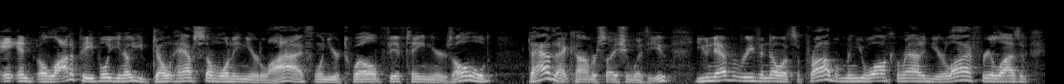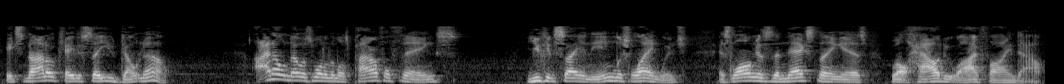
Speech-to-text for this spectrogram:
And a lot of people, you know, you don't have someone in your life when you're 12, 15 years old to have that conversation with you. You never even know it's a problem and you walk around in your life realizing it's not okay to say you don't know. I don't know is one of the most powerful things you can say in the English language as long as the next thing is, well, how do I find out?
